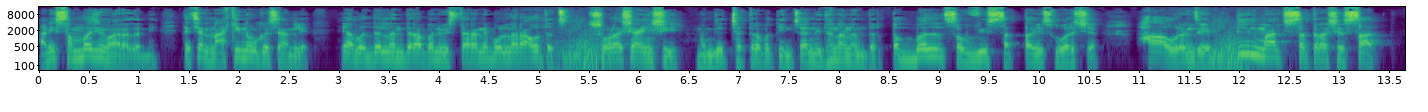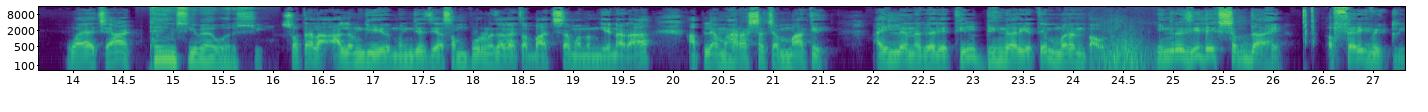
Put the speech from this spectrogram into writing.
आणि संभाजी महाराजांनी त्याच्या नाकी नऊ कसे आणले? याबद्दल नंतर आपण विस्ताराने बोलणार आहोतच. सोळाशे ऐंशी म्हणजे छत्रपतींच्या निधनानंतर तब्बल सव्वीस सत्तावीस वर्ष हा औरंगजेब तीन मार्च सतराशे सात वयाच्या अठ्ठ्याऐंशीव्या वर्षी. स्वतःला आलमगीर म्हणजेच या संपूर्ण जगाचा बादशाह म्हणून घेणारा आपल्या महाराष्ट्राच्या मातीत अहिल्यानगर येथील भिंगार येथे मरण पावला. इंग्रजीत एक शब्द आहे अफेरिक विक्ट्री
